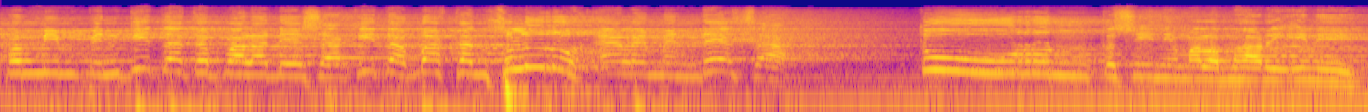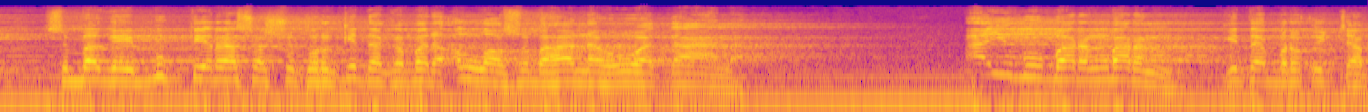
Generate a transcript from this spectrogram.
pemimpin kita kepala desa kita bahkan seluruh elemen desa. Turun ke sini malam hari ini sebagai bukti rasa syukur kita kepada Allah Subhanahu wa taala. Ayo Bu bareng-bareng kita berucap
